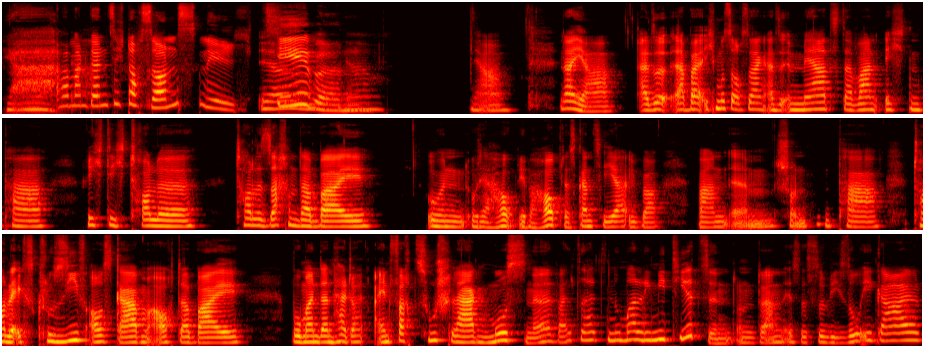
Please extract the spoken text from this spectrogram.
Ja, Aber man gönnt sich doch sonst nicht. Ja. eben. Ja. Ja. Naja, also, aber ich muss auch sagen, also im März, da waren echt ein paar richtig tolle, tolle Sachen dabei. Und, oder hau- überhaupt, das ganze Jahr über waren ähm, schon ein paar tolle Exklusivausgaben auch dabei, wo man dann halt auch einfach zuschlagen muss, ne? Weil sie halt nun mal limitiert sind. Und dann ist es sowieso egal.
